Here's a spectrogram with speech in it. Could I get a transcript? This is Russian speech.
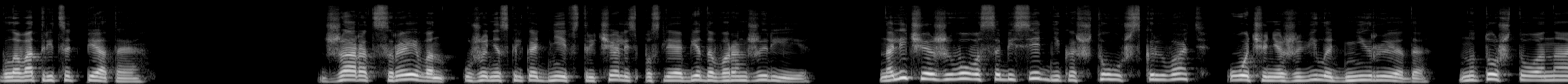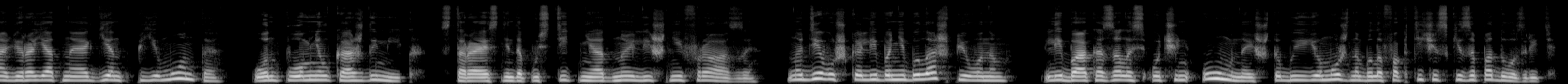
Глава 35. Джаред с Рейвен уже несколько дней встречались после обеда в оранжерее. Наличие живого собеседника, что уж скрывать, очень оживило дни Реда. Но то, что она вероятный агент Пьемонта, он помнил каждый миг, стараясь не допустить ни одной лишней фразы. Но девушка либо не была шпионом, либо оказалась очень умной, чтобы ее можно было фактически заподозрить.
